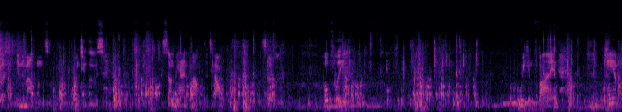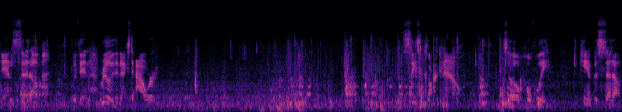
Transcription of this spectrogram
but in the mountains, once you lose sun behind the mountains, it's gone. So hopefully we can find camp and setup within really the next hour. It's six o'clock now. So hopefully camp is set up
